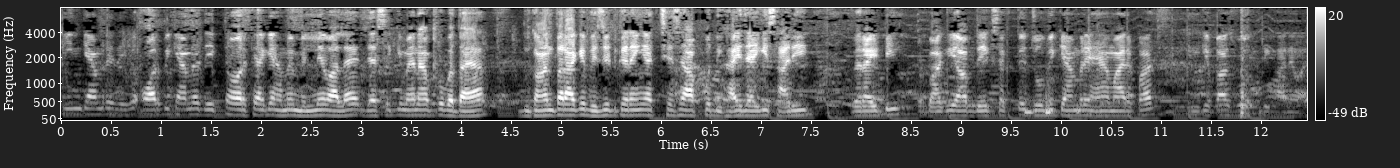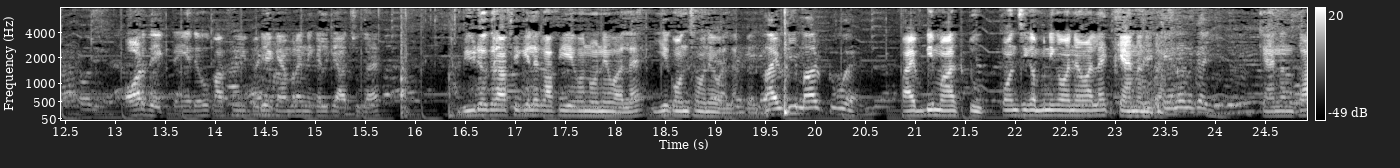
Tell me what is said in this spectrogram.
तीन कैमरे देखे और भी कैमरे देखते हैं और क्या क्या हमें मिलने वाला है। जैसे कि मैंने आपको बताया दुकान पर आके विज़िट करेंगे अच्छे से आपको दिखाई जाएगी सारी वैरायटी और बाकी आप देख सकते हो जो भी कैमरे हैं हमारे पास इनके पास वो दिखाने वाले हैं। और देखते हैं ये देखो काफ़ी बढ़िया कैमरा निकल के आ चुका है। वीडियोग्राफी के लिए काफ़ी एवन होने वाला है। ये कौन सा होने वाला है? फाइव डी मार्क टू है। फाइव डी मार्क टू कौन सी कंपनी का होने वाला है? कैनन का। कैनन का कैनन का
